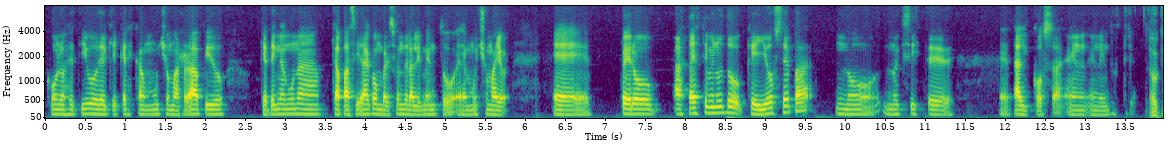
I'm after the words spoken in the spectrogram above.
con el objetivo de que crezcan mucho más rápido que tengan una capacidad de conversión del alimento eh, mucho mayor. Eh, pero hasta este minuto que yo sepa, no, no existe eh, tal cosa en, en, la industria. Ok,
